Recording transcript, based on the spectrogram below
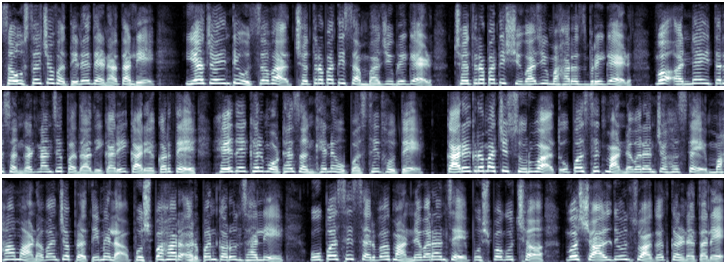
संस्थेच्या वतीने देण्यात आली या जयंती उत्सवात छत्रपती संभाजी ब्रिगेड छत्रपती शिवाजी महाराज ब्रिगेड व अन्य इतर संघटनांचे पदाधिकारी कार्यकर्ते हे देखील मोठ्या संख्येने उपस्थित होते. कार्यक्रमाची सुरुवात उपस्थित मान्यवरांच्या हस्ते महामानवांच्या प्रतिमेला पुष्पहार अर्पण करून झाली. उपस्थित सर्व मान्यवरांचे पुष्पगुच्छ व शाल देऊन स्वागत करण्यात आले.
